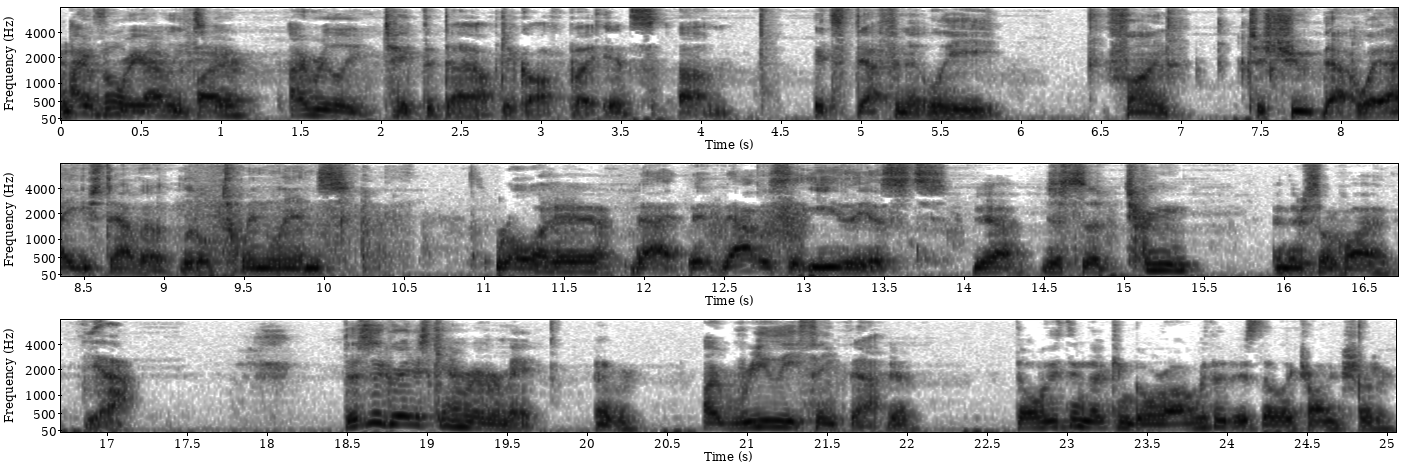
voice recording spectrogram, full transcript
It I has a little rarely magnifier. take. I really take the dioptic off, but it's um, it's definitely fun to shoot that way. I used to have a little twin lens roll. Oh yeah, yeah, That that was the easiest. yeah. Just a. And they're so quiet Yeah. This is the greatest camera ever made. ever. I really think that. Yeah. The only thing that can go wrong with it is the electronic shutter.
